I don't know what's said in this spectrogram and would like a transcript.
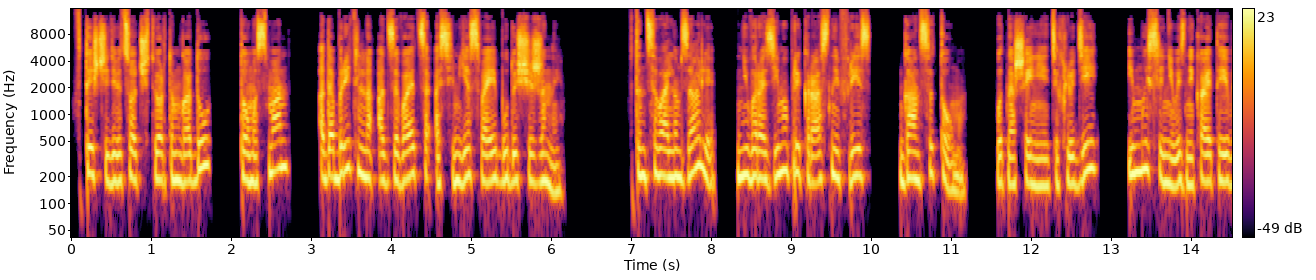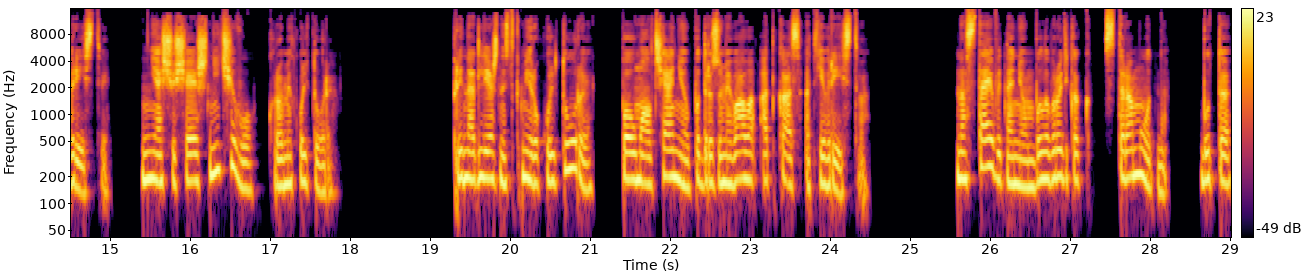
В 1904 году Томас Манн одобрительно отзывается о семье своей будущей жены. В танцевальном зале невыразимо прекрасный фриз Ганса Тома. В отношении этих людей и мысли не возникает о еврействе. Не ощущаешь ничего, кроме культуры. Принадлежность к миру культуры по умолчанию подразумевала отказ от еврейства. Настаивать на нем было вроде как старомодно, будто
